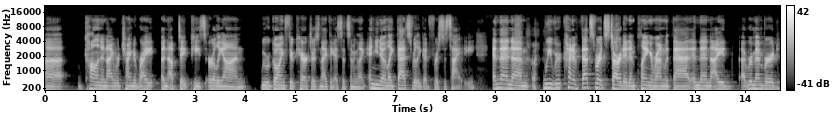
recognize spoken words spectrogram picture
Uh, Colin and I were trying to write an update piece early on. We were going through characters, and I think I said something like, and you know, like that's really good for society. And then um, we were kind of, that's where it started and playing around with that. And then I, I remembered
